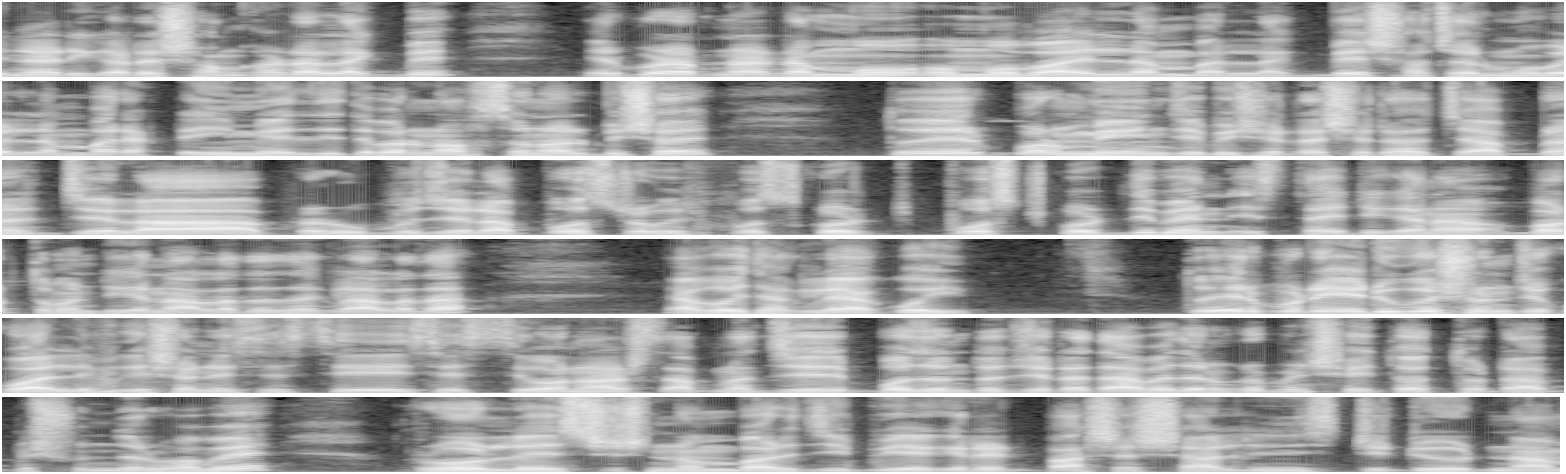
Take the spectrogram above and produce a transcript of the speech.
এনআইডি কার্ডের সংখ্যাটা লাগবে। এরপর আপনার একটা মোবাইল নাম্বার লাগবে, সচল মোবাইল নাম্বার, একটা ইমেল দিতে পারেন অপশনাল বিষয়। তো এরপর মেইন যে বিষয়টা, সেটা হচ্ছে আপনার জেলা, আপনার উপজেলা post office, post code post code দিবেন, স্থায়ী ঠিকানা, বর্তমান ঠিকানা আলাদা থাকলে আলাদা, একই থাকলে একই। তো এরপরে এডুকেশন যে কোয়ালিফিকেশন এসএসসি এইচএসসি অনার্স আপনার যে পর্যন্ত যেটাতে আবেদন করবেন, সেই তথ্যটা আপনি সুন্দরভাবে roll registration number GPA grade পাশের সাল ইনস্টিটিউট নাম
